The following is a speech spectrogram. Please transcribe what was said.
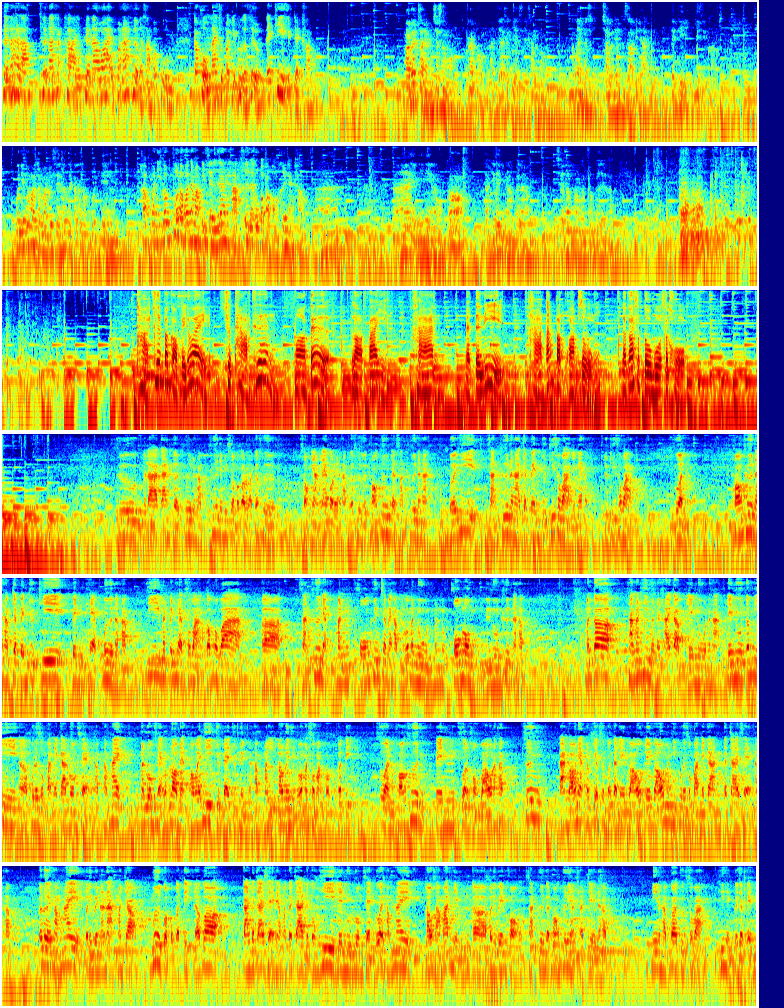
เธอน่ารัก เธอน่าทักทาย เธอน่าไหว้ เพราะหน้าเธอเหมือนสารพระภูมิ กับผมนายสุภกิจมหือสืบเลขที่ 17 ครับ มาด้วยใจไม่ใช่สมองกระผมนายเจียสเกียรติศรีคำนงนักเรียนชั้นมัธยมศึกษาปีที่หนึ่งเลขที่ 20 ครับ วันนี้พวกเราจะมาพรีเซนต์เรื่องอะไรกันล่ะครับคุณเพลงครับ วันนี้ก็พวกเราก็จะมาพรีเซนต์เรื่องถาดขึ้นและอุปกรณ์ของขึ้นกันครับอ่าอ่าอย่างนี้นี่นะผมก็อย่างที่ได้ยินงานไปนะครับเชิญรับฟังรับชมได้เลยครับาดขึ้นประกอบไปด้วย ชุดถาดขึ้น มอเตอร์ หลอดไฟ คาน แบตเตอรี่ ขาตั้งปรับความสูง แล้วก็สโตโบสโคปคือเวลาการเกิดคลื่นนะครับคลื่นจะมีส่วนประกอบหลักก็คือ 2 อย่างแรกก่อนเลยนะครับ ก็คือท้องคลื่นกับสันคลื่นนะฮะโดยที่สันคลื่นนะฮะจะเป็นจุดที่สว่างอย่างเงี้ยครับจุดที่สว่างส่วน ท้องคลื่นนะครับ จะเป็นจุดที่เป็นแถบมืดนะครับ ที่มันเป็นแถบสว่างก็เพราะว่าสันคลื่นเนี่ยมันโค้งขึ้นใช่ไหมครับ หรือว่ามันนูนมันโค้งลงหรือนูนขึ้นนะครับ มันก็ทำหน้าที่เหมือนคล้ายๆกับเลนนูนนะฮะเลนนูนก็มีคุณสมบัติในการรวมแสงนะครับทำให้มันรวมแสงรอบๆเนี่ยมาไว้ที่จุดใดจุดหนึ่งนะครับมันเราเลยเห็นว่ามันสว่างกว่าปกติ ส่วนท้องขึ้นเป็นส่วนของเว้านะครับ ซึ่ง การเว้าเนี่ยมันเปรียบเสมือนกับเลนเว้า เลนเว้ามันมีคุณสมบัติในการกระจายแสงนะครับ ก็เลยทำให้บริเวณนั้นอะมันจะมืดกว่าปกติ แล้วก็การกระจายแสงเนี่ยมันกระจายไปตรงที่เลนส์นูนรวมแสงด้วยทำให้เราสามารถเห็นบริเวณของสันคลื่นกับท้องคลื่นได้อย่างชัดเจนนะครับ นี่นะครับก็จุดสว่างที่เห็นก็จะเป็น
